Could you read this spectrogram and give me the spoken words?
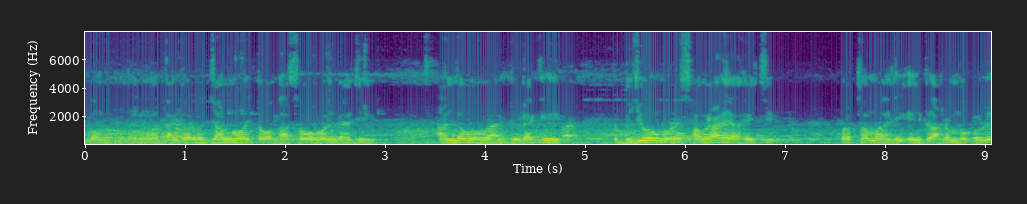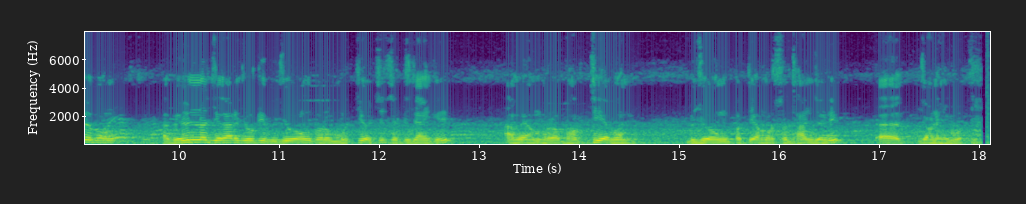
ଏବଂ ତାଙ୍କର ଜନ୍ମ ହୋଇଥିବା ବାସଭବନରେ ଆଜି ଆନନ୍ଦ ଭବନ ଯେଉଁଟାକି ବିଜୁବାବୁଙ୍କ ଗୋଟେ ସଂଗ୍ରହାଳୟ ହେଇଛି। ପ୍ରଥମ ଆଜି ଏଇଠୁ ଆରମ୍ଭ କଲୁ ଏବଂ ବିଭିନ୍ନ ଜାଗାରେ ଯେଉଁଠି ବିଜୁବାବୁଙ୍କର ମୂର୍ତ୍ତି ଅଛି ସେଠି ଯାଇକରି ଆମେ ଆମର ଭକ୍ତି ଏବଂ ବିଜୁବାବୁଙ୍କ ପ୍ରତି ଆମର ଶ୍ରଦ୍ଧାଞ୍ଜଳି ଅ, ଜଣାଇବୁ।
